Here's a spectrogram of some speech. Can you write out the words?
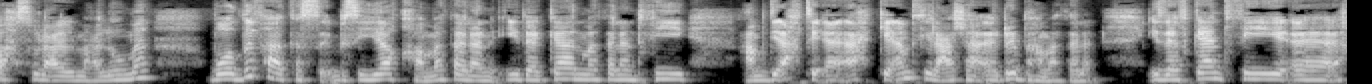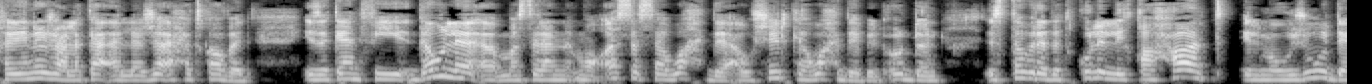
بحصل على المعلومة بوظفها بسياقها مثلا. إذا كان مثلا في عم بدي أحكي أحكي أمثلة عشان أقربها مثلا. إذا كانت في آه، خلينا نرجع لجائحة كوفيد. إذا كان في دولة آه، مثلا مؤسسة واحدة أو شركة واحدة بالأردن استوردت كل اللقاحات الموجودة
